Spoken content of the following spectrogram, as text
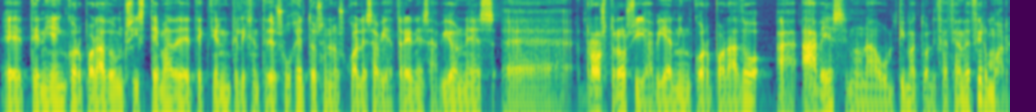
eh, tenía incorporado un sistema de detección inteligente de sujetos en los cuales había trenes, aviones, rostros y habían incorporado aves en una última actualización de firmware.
